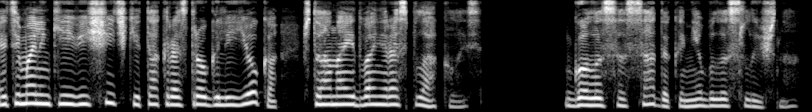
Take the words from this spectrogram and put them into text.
Эти маленькие вещички так растрогали Йока, что она едва не расплакалась. Голоса Садака не было слышно.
